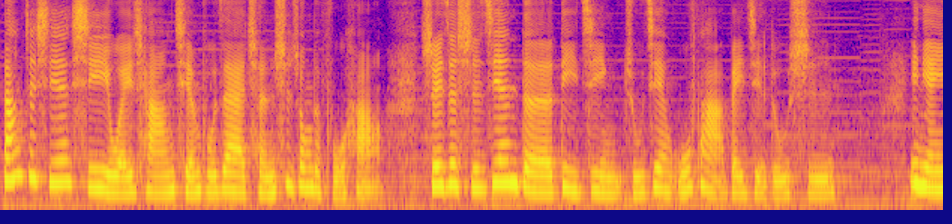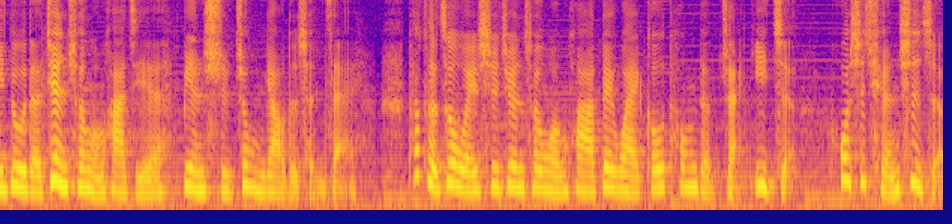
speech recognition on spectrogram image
当这些习以为常、潜伏在城市中的符号，随着时间的递进，逐渐无法被解读时，一年一度的眷村文化节便是重要的存在。它可作为是眷村文化对外沟通的转译者，或是诠释者。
